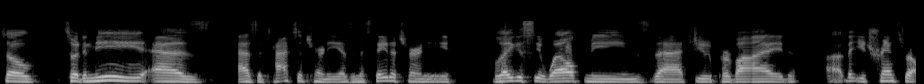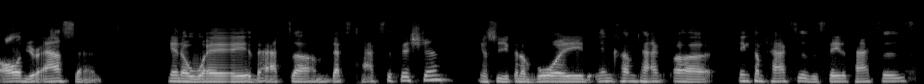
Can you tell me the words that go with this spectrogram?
So, so to me, as as a tax attorney, as an estate attorney, legacy wealth means that you provide uh, that you transfer all of your assets in a way that's um, that's tax efficient. You know, so you can avoid income tax uh, income taxes, estate taxes,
